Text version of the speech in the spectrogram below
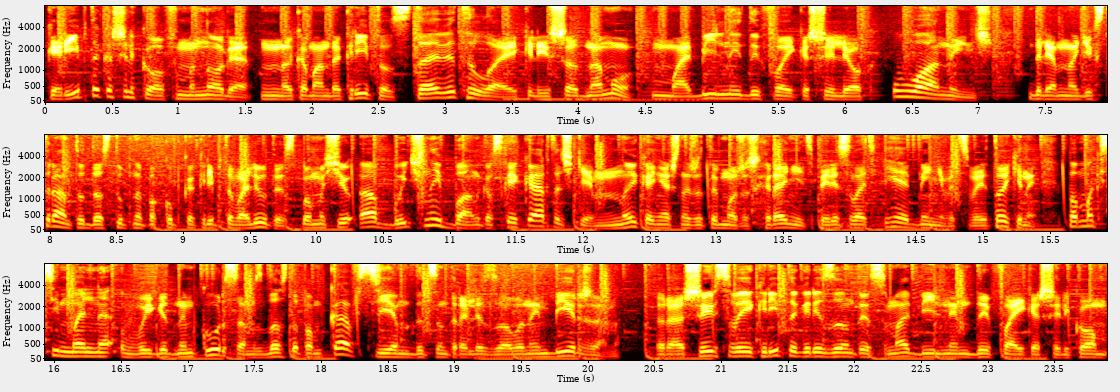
Крипто-кошельков много, но команда Crypto ставит лайк лишь одному – мобильный DeFi кошелек OneInch. Для многих стран тут доступна покупка криптовалюты с помощью обычной банковской карточки. Ну и, конечно же, ты можешь хранить, пересылать и обменивать свои токены по максимально выгодным курсам с доступом ко всем децентрализованным биржам. Расширь свои криптогоризонты с мобильным DeFi кошельком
